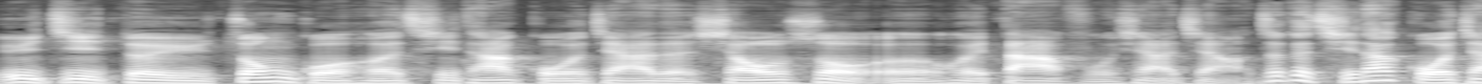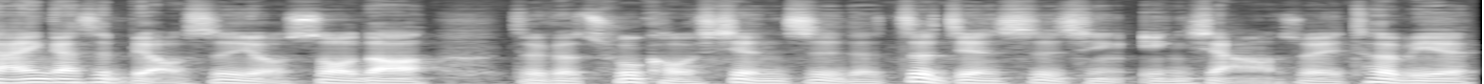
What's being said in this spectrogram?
预计对于中国和其他国家的销售额会大幅下降。这个其他国家应该是表示有受到这个出口限制的这件事情影响，所以特别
